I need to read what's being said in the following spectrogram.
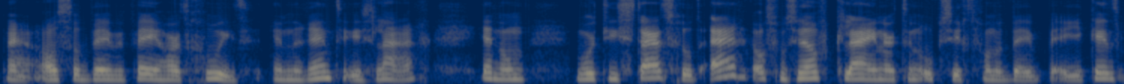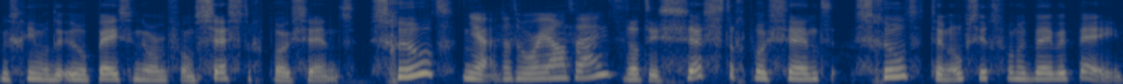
Nou ja, als dat BBP hard groeit en de rente is laag, ja, dan wordt die staatsschuld eigenlijk als vanzelf kleiner ten opzichte van het BBP. Je kent misschien wel de Europese norm van 60% schuld. Ja, dat hoor je altijd. Dat is 60% schuld ten opzichte van het BBP.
